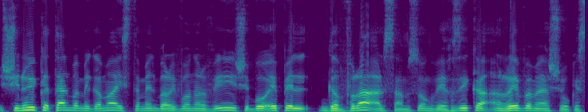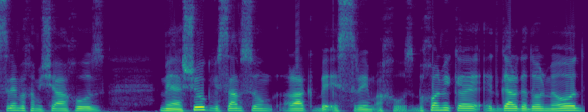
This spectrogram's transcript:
שינוי קטן במגמה הסתמן ברבעון הרביעי שבו אפל גברה על סמסונג והחזיקה רבע מהשוק, 25% מהשוק וסמסונג רק ב-20%. בכל מקרה אתגר גדול מאוד.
